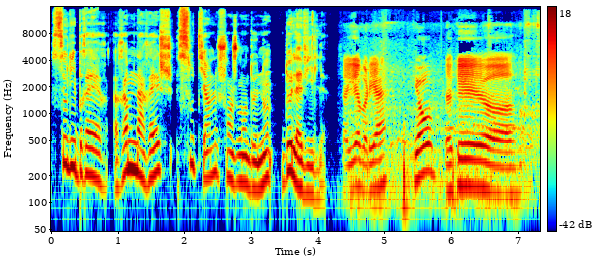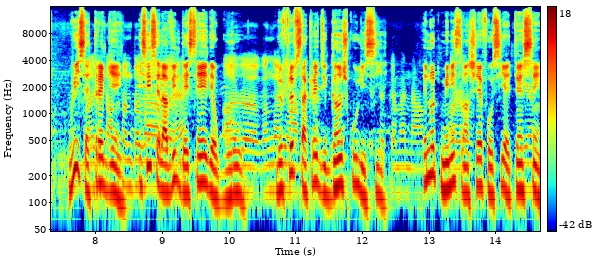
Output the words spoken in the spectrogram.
Ce libraire Ramnaresh soutient le changement de nom de la ville. Oui, c'est très bien. Ici, c'est la ville des saints et des gourous. Le fleuve sacré du Gange coule ici. Et notre ministre en chef aussi est un saint.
